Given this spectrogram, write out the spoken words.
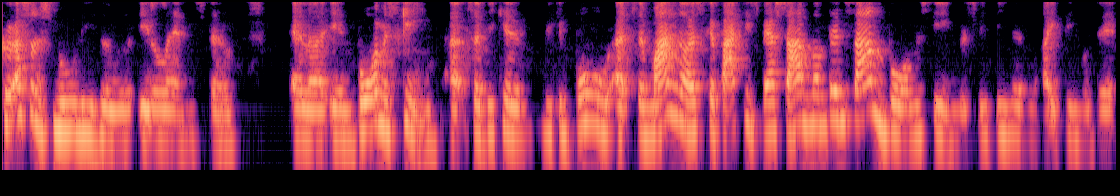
kørselsmulighed et eller andet sted eller en boremaskine. Altså vi kan, vi kan bruge, altså mange af os kan faktisk være sammen om den samme boremaskine, hvis vi finder den rigtige model.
